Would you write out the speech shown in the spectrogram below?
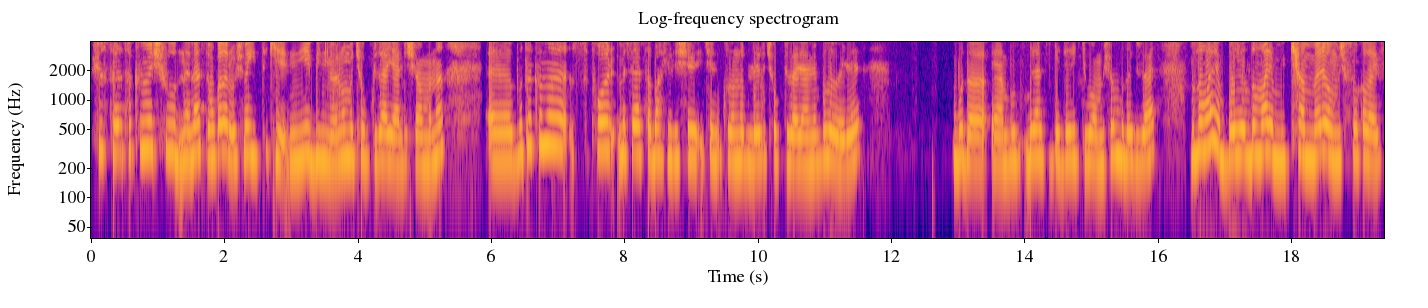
şu sarı takım ve şu nedense o kadar hoşuma gitti ki niye bilmiyorum ama çok güzel geldi şu an bana. Ee, bu takımı spor mesela sabah yürüyüşü için kullanılabilir. Çok güzel yani bu da öyle. Bu da yani bu biraz gecelik gibi olmuş ama bu da güzel. Buna var ya bayıldım var ya mükemmel olmuş bu Soko Life.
